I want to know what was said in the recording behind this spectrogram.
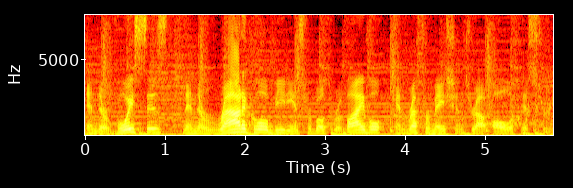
and their voices and their radical obedience for both revival and reformation throughout all of history.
